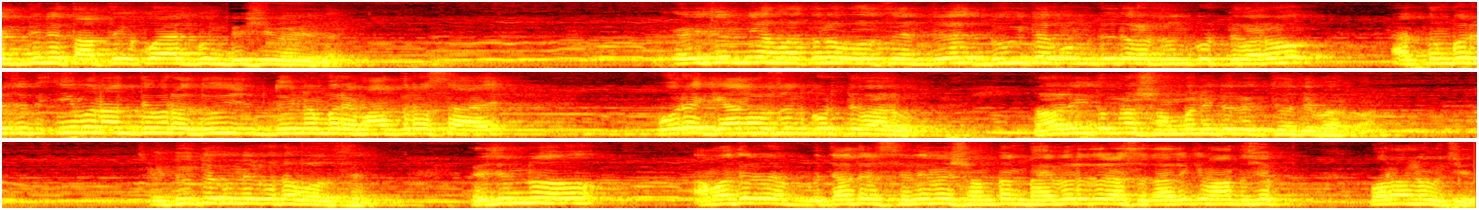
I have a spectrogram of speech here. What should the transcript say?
একদিনে তার থেকে কয়েক গুণ বেশি হয়ে যায়। এই জন্যই আল্লাহ তালা বলছেন যে দুইটা গুণ যদি অর্জন করতে পারো, এক নম্বরে যদি ইমান আনতে পারো, দুই দুই নম্বরে মাদ্রাসায় পরে জ্ঞান অর্জন করতে পারো, তাহলেই তোমরা সম্মানিত ব্যক্তি হতে পারবা। এই দুইটা গুণের কথা বলছেন। এই জন্য আমাদের যাদের ছেলে মেয়ে, সন্তান ভাই বোনদের আছে, তাদেরকে মাদ্রাসায় পড়ানো উচিত।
